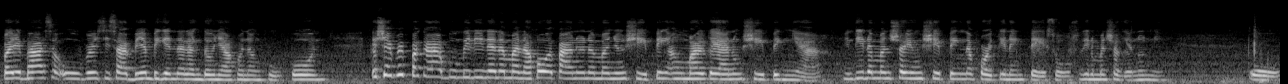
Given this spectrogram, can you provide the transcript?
palibhasa overseas, sabi niya, bigyan na lang daw niya ako ng coupon. Eh, syempre, pagka bumili na naman ako, eh, paano naman yung shipping? Ang mahal kaya nung shipping niya. Hindi naman siya yung shipping na 49 pesos. Hindi naman siya ganun eh. Oo.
